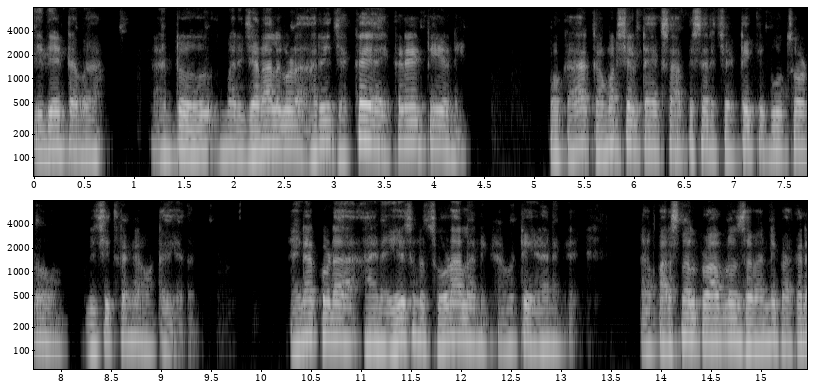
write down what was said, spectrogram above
ఇదేంటబ్బా అంటూ మరి జనాలు కూడా అరే జక్కయ్య ఇక్కడేంటి అని. ఒక కమర్షియల్ ట్యాక్స్ ఆఫీసర్ చెట్టెక్కి కూర్చోవడం విచిత్రంగా ఉంటుంది కదా. అయినా కూడా ఆయన యేసును చూడాలని కాబట్టి ఆయనకి పర్సనల్ ప్రాబ్లమ్స్ అవన్నీ పక్కన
